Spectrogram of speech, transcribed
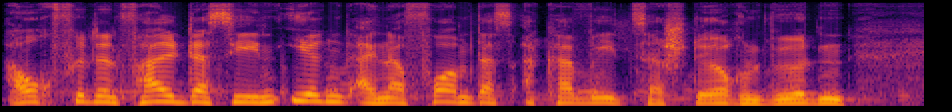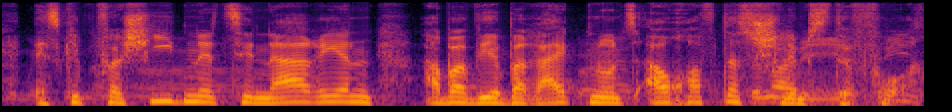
Auch für den Fall, dass sie in irgendeiner Form das AKW zerstören würden. Es gibt verschiedene Szenarien, aber wir bereiten uns auch auf das Schlimmste vor.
